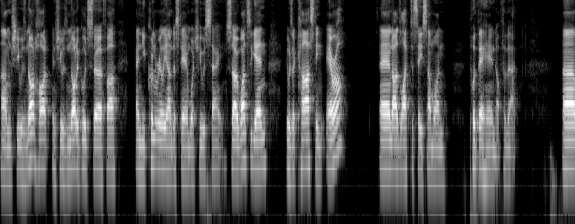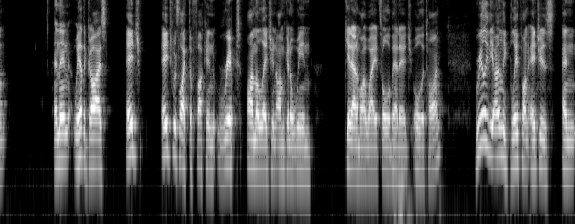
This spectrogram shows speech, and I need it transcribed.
Um, she was not hot and she was not a good surfer, and you couldn't really understand what she was saying. So, once again, it was a casting error, and I'd like to see someone put their hand up for that. Um, and then we had the guys. Edge Edge was like the fucking ripped, I'm a legend, I'm gonna win, get out of my way, it's all about Edge all the time. Really, the only blip on Edge's, and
